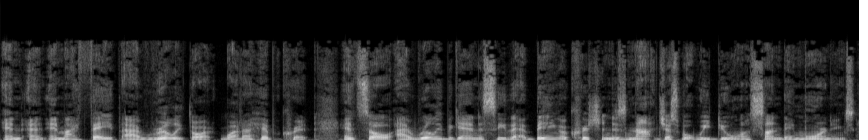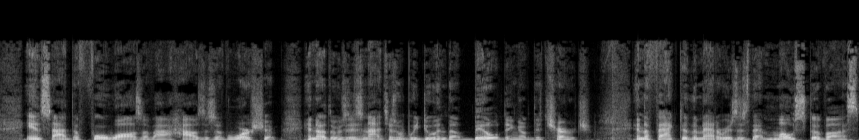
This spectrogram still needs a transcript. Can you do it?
in, in, in my faith, I really thought, what a hypocrite. And so I really began to see that being a Christian is not just what we do on Sunday mornings inside the four walls of our houses of worship. In other words, it's not just what we do in the building of the church. And the fact of the matter is, is that most of us,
